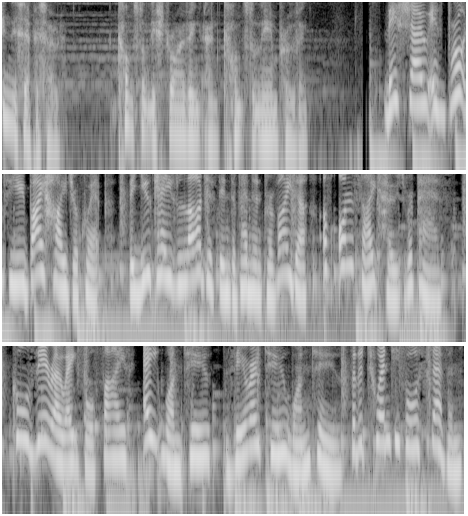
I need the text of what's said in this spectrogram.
In this episode, constantly striving and constantly improving. This show is brought to you by Hydroquip, the UK's largest independent provider of on site hose repairs. Call 0845 812 0212 for the 24 7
